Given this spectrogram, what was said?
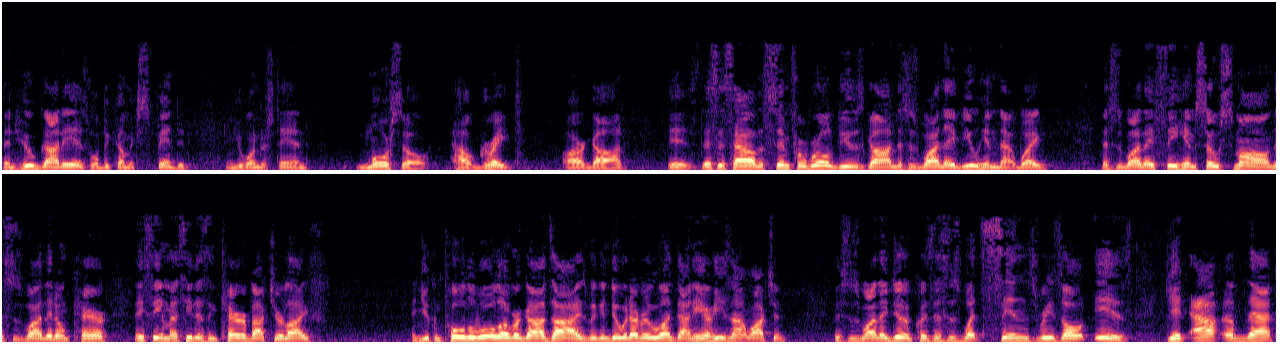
then who God is will become expanded and you understand more so how great our God is. This is how the sinful world views God. This is why they view Him that way. This is why they see Him so small. This is why they don't care They see him as he doesn't care about your life. And you can pull the wool over God's eyes. We can do whatever we want down here. He's not watching. This is why they do it, because this is what sin's result is. Get out of that.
